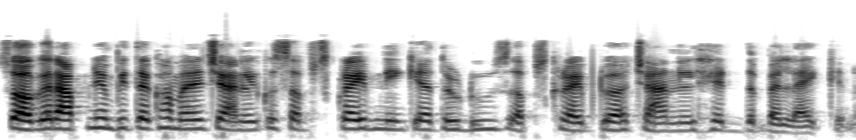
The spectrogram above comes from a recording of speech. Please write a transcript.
सो so, अगर आपने अभी तक हमारे चैनल को सब्सक्राइब नहीं किया तो do subscribe to our channel hit the bell icon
